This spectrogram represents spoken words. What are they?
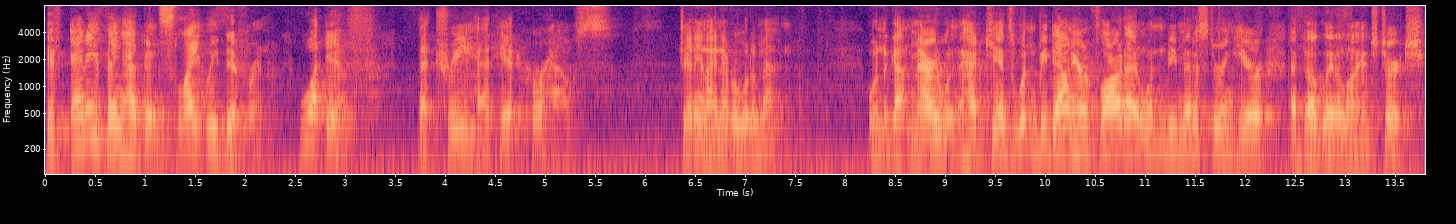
If anything had been slightly different, what if that tree had hit her house? Jenny and I never would have met. Wouldn't have gotten married, wouldn't have had kids, wouldn't be down here in Florida, and wouldn't be ministering here at Belle Glade Alliance Church.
